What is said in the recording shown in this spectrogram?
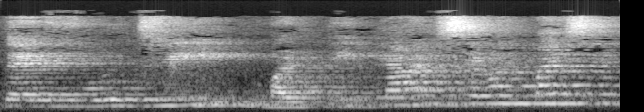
Therefore 3 multiply 7 by 7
